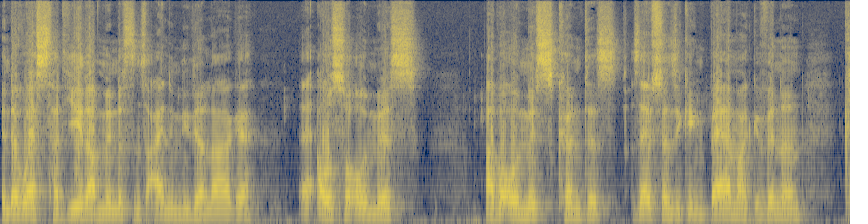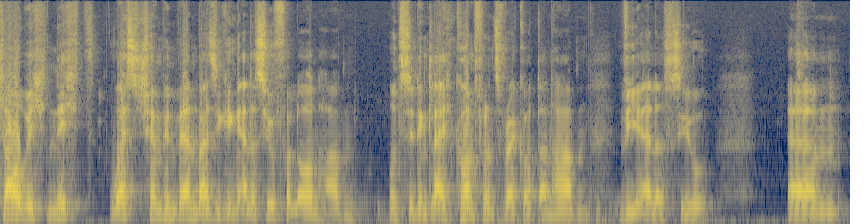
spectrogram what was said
In der West hat jeder mindestens eine Niederlage, äh, außer Ole Miss. Aber Ole Miss könnte es, selbst wenn sie gegen Bama gewinnen, glaube ich nicht West Champion werden, weil sie gegen LSU verloren haben und sie den gleichen Conference Record dann haben wie LSU. Ähm,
